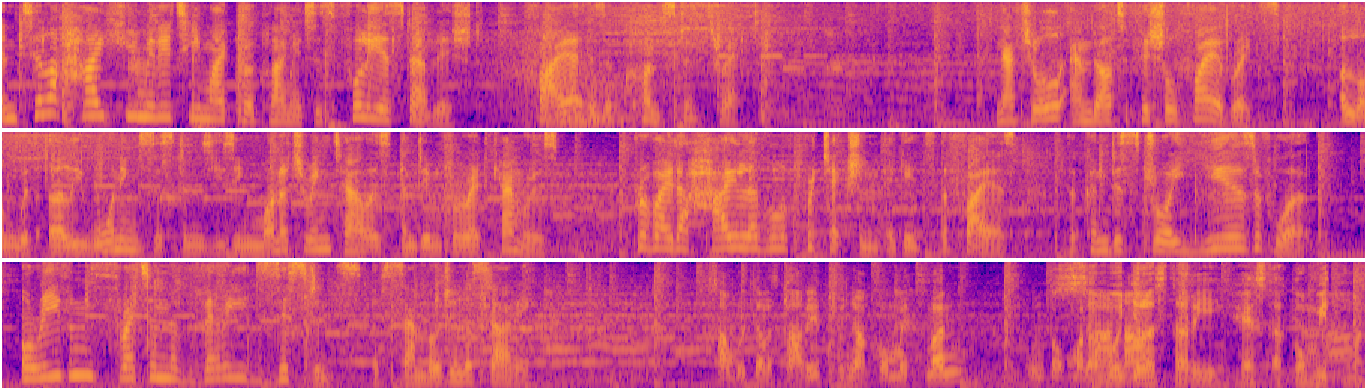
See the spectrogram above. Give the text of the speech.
Until a high humidity microclimate is fully established, fire is a constant threat. Natural and artificial fire breaks, along with early warning systems using monitoring towers and infrared cameras, provide a high level of protection against the fires that can destroy years of work or even threaten the very existence of Samboja Lestari. Samboja Lestari punya komitmen untuk Samboja Lestari has a commitment.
